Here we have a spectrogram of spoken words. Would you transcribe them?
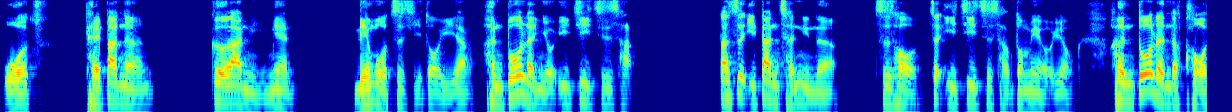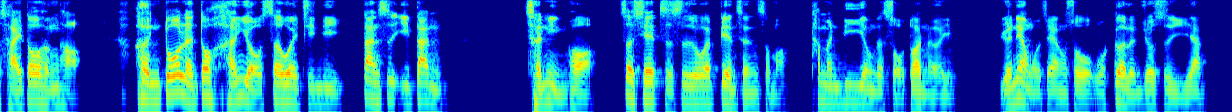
我陪伴的个案里面，连我自己都一样。很多人有一技之长，但是一旦成瘾了之后，这一技之长都没有用。很多人的口才都很好，很多人都很有社会经历。但是，一旦成瘾后，这些只是会变成什么？他们利用的手段而已。原谅我这样说，我个人就是一样。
